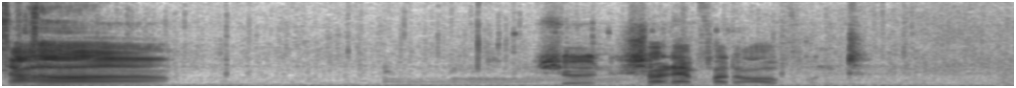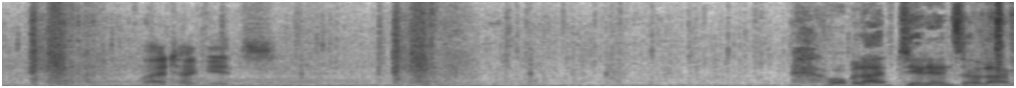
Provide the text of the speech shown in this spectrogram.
Da. Schön. Schalldämpfer drauf weiter geht's. Wo bleibt ihr denn so lang?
